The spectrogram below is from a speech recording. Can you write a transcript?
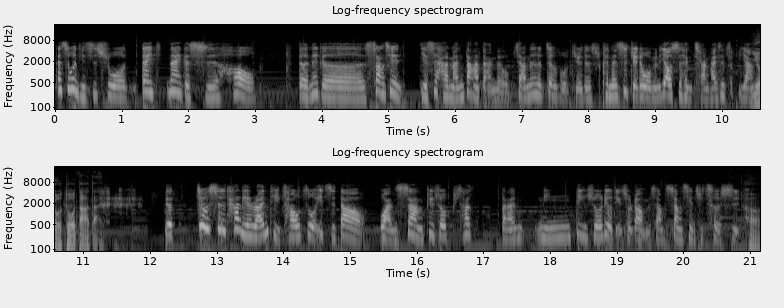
但是问题是说，在那个时候的那个上线。也是还蛮大胆的，我不想那个政府觉得可能是觉得我们的药师很强还是怎么样？有多大胆？有，就是他连软体操作，一直到晚上，譬如说他本来您定说六点的时候让我们上上线去测试，哈，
